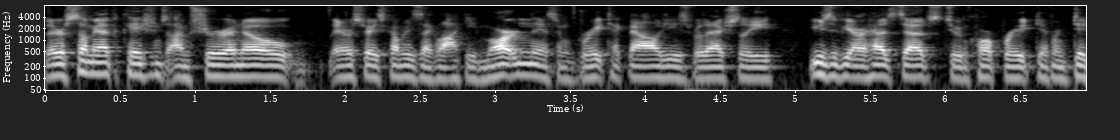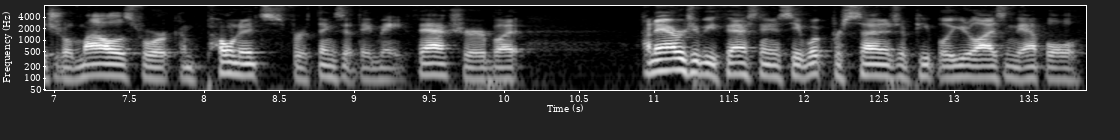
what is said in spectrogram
There are some applications I'm sure I know aerospace companies like Lockheed Martin, they have some great technologies where they actually use the VR headsets to incorporate different digital models for components for things that they manufacture, but on average, it'd be fascinating to see what percentage of people utilizing the Apple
